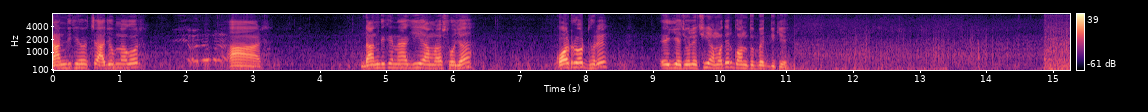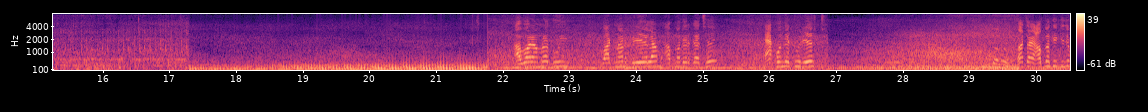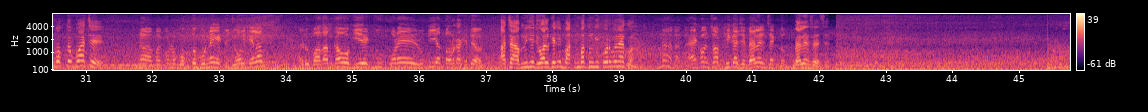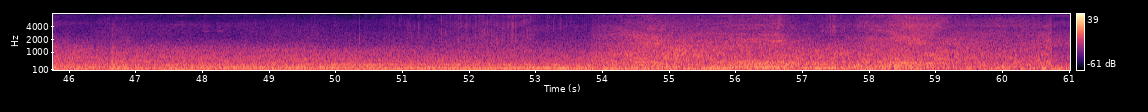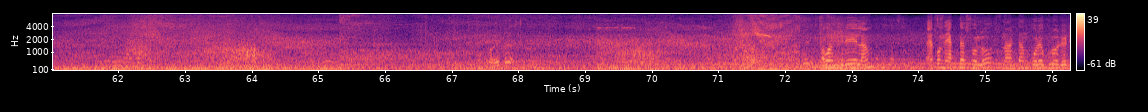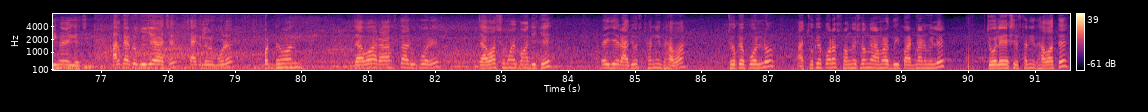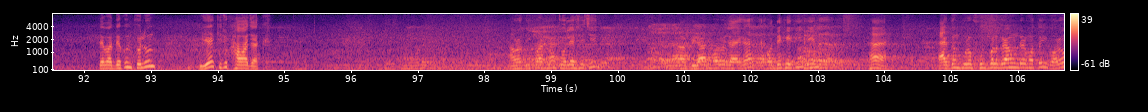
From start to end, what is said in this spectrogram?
ডান দিকে হচ্ছে আজবনগর, আর ডান দিকে না গিয়ে আমরা সোজা কট রোড ধরে এগিয়ে চলেছি আমাদের গন্তব্যের দিকে। আবার আমরা দুই পার্টনার ফিরে এলাম আপনাদের কাছে। এখন একটু রেস্ট আচ্ছা আপনাকে কিছু বক্তব্য আছে? না আমার কোনো বক্তব্য নেই একটু জল খেলাম একটু বাদাম খাব গিয়ে একটু পরে রুটি আর তড়কা খেতে হবে। আচ্ছা আপনি যে জল খেয়েছেন বাথরুম বাথরুম কি করবেন এখন? না না না এখন সব ঠিক আছে ব্যালেন্স একদম। ব্যালেন্স আছে। আবার ফিরে এলাম। এখন একটা ষোলো, স্নান টান করে পুরো রেডি হয়ে গেছি। হালকা একটু ভিজে আছে সাইকেলের উপরে। বর্ধমান যাওয়া রাস্তার উপরে যাওয়ার সময় বাঁদিকে এই যে রাজস্থানী ধাবা, চোখে পড়ল। আর চোখে পড়ার সঙ্গে সঙ্গে আমরা দুই পার্টনার মিলে চলে এসে স্থানীয় ধাবাতে। এবার দেখুন, চলুন গিয়ে কিছু খাওয়া যাক। আমরা দুই পার্টনার চলে এসেছি। বিরাট বড় জায়গা। একবার দেখিয়ে দিই। নিন। হ্যাঁ একদম পুরো ফুটবল গ্রাউন্ডের মতোই বড়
